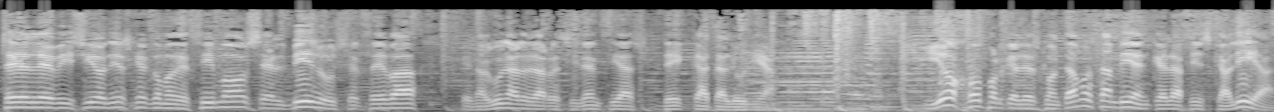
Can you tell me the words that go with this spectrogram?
Televisión y es que como decimos el virus se ceba en algunas de las residencias de Cataluña. Y ojo porque les contamos también que la Fiscalía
